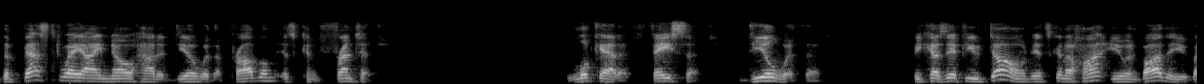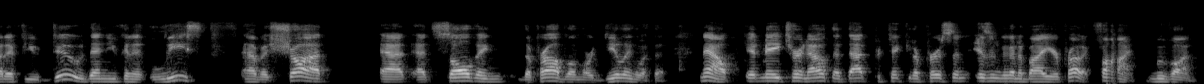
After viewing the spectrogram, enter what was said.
the best way I know how to deal with a problem is confront it, look at it, face it, deal with it. Because if you don't, it's going to haunt you and bother you. But if you do, then you can at least have a shot at, at solving the problem or dealing with it. Now, it may turn out that that particular person isn't going to buy your product. Fine, move on.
